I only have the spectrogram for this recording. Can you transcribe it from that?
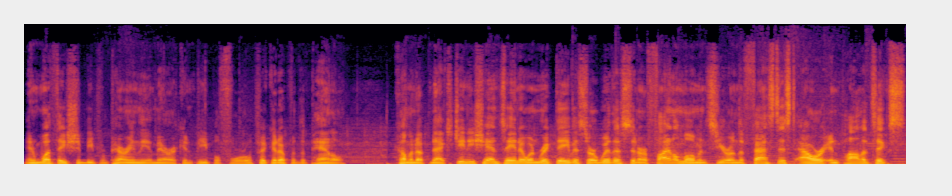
and what they should be preparing the American people for. We'll pick it up with the panel coming up next. Jeannie Zaino and Rick Davis are with us in our final moments here on the fastest hour in politics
